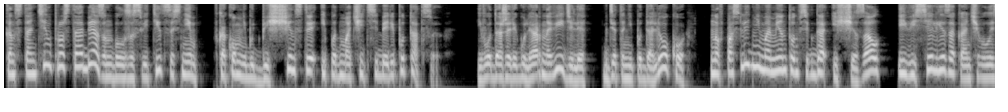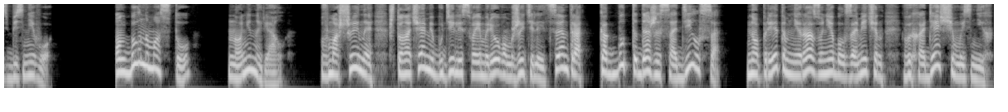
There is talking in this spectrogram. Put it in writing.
Константин просто обязан был засветиться с ним в каком-нибудь бесчинстве и подмочить себе репутацию. Его даже регулярно видели где-то неподалеку, но в последний момент он всегда исчезал, и веселье заканчивалось без него. Он был на мосту, но не нырял. В машины, что ночами будили своим ревом жителей центра, как будто даже садился, но при этом ни разу не был замечен выходящим из них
